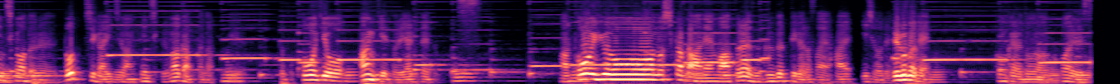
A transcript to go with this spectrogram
建築バトル、どっちが一番建築上手かったかっていう、ちょっと投票、アンケートでやりたいと思います。まあ、投票の仕方はね、まあ、とりあえずググってください。はい、以上で。ということで、今回の動画はここまでです。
